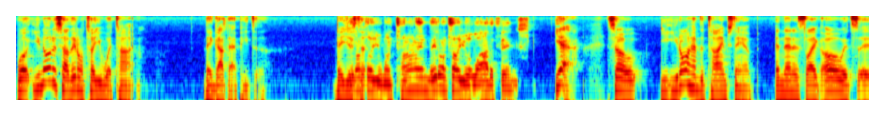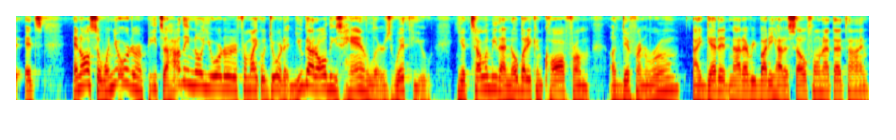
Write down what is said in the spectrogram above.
Well you notice how they don't tell you what time they got that pizza. They they just don't tell you one time. They don't tell you a lot of things. Yeah. So you, you don't have the timestamp. And then it's like oh it's it's and also when you're ordering pizza how they know you ordered it from michael jordan? You got all these handlers with you. You're telling me that nobody can call from a different room? I get it. Not everybody had a cell phone at that time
